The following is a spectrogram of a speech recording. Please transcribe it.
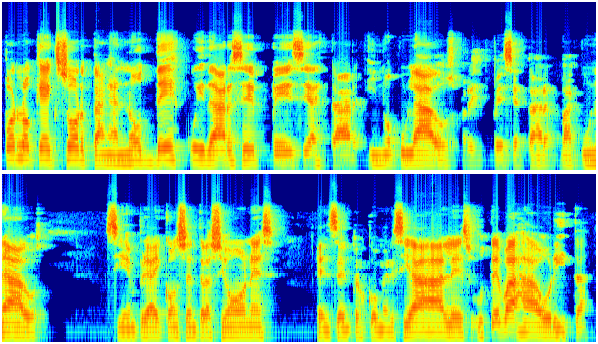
por lo que exhortan a no descuidarse pese a estar inoculados, pese a estar vacunados. Siempre hay concentraciones en centros comerciales. Usted baja ahorita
